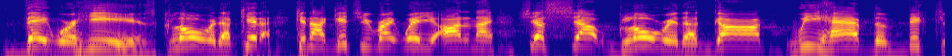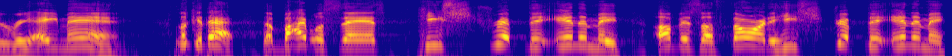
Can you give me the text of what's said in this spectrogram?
they were his. Glory to can I, can I get you right where you are tonight? Just shout glory to God. We have the victory. Amen. Look at that. The Bible says he stripped the enemy of his authority. He stripped the enemy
